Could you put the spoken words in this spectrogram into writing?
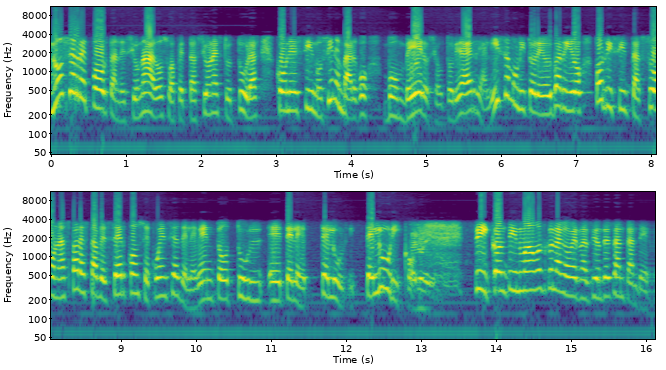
no se reportan lesionados o afectación a estructuras con el sismo. Sin embargo, bomberos y autoridades realizan monitoreo y barrido por distintas zonas para establecer consecuencias del evento eh, telúrico. Sí, continuamos con la gobernación de Santander.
